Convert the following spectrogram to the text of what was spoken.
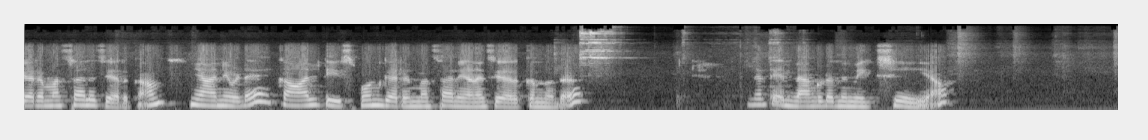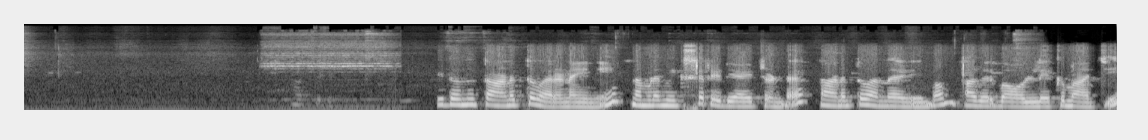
ഗരം മസാല ചേർക്കാം. ഞാനിവിടെ കാൽ ടീസ്പൂൺ ഗരം മസാലയാണ് ചേർക്കുന്നത്. എന്നിട്ട് എല്ലാം കൂടെ ഒന്ന് മിക്സ് ചെയ്യാം. ഇതൊന്ന് തണുത്ത് വരണം ഇനി. നമ്മുടെ മിക്സ് റെഡി ആയിട്ടുണ്ട്. തണുത്ത് വന്നു കഴിയുമ്പം അതൊരു ബൗളിലേക്ക് മാറ്റി.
